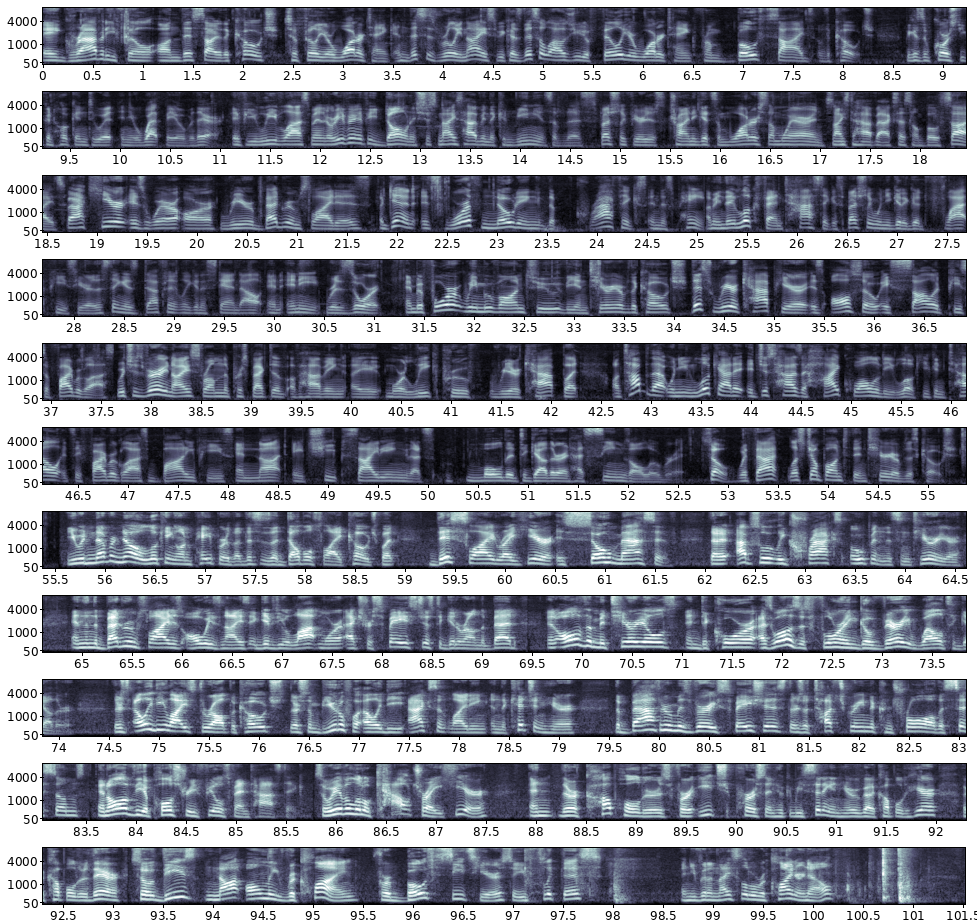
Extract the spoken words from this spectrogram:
a gravity fill on this side of the coach to fill your water tank. And this is really nice because this allows you to fill your water tank from both sides of the coach because of course you can hook into it in your wet bay over there. If you leave last minute or even if you don't, it's just nice having the convenience of this, especially if you're just trying to get some water somewhere and it's nice to have access on both sides. Back here is where our rear bedroom slide is. Again, it's worth noting the graphics in this paint. I mean, they look fantastic, especially when you get a good flat piece here. This thing is definitely gonna stand out in any resort. And before we move on to the interior of the coach, this rear cap here is also a solid piece of fiberglass, which is very nice from the perspective of having a more leak-proof rear cap, but on top of that, when you look at it, it just has a high quality look. You can tell it's a fiberglass body piece and not a cheap siding that's molded together and has seams all over it. So with that, let's jump on to the interior of this coach. You would never know looking on paper that this is a double slide coach, but this slide right here is so massive that it absolutely cracks open this interior. And then the bedroom slide is always nice. It gives you a lot more extra space just to get around the bed. And all of the materials and decor, as well as this flooring, go very well together. There's LED lights throughout the coach. There's some beautiful LED accent lighting in the kitchen here. The bathroom is very spacious. There's a touchscreen to control all the systems, and all of the upholstery feels fantastic. So we have a little couch right here, and there are cup holders for each person who could be sitting in here. We've got a cup holder here, a cup holder there. So these not only recline for both seats here, so you flick this, and you've got a nice little recliner now.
